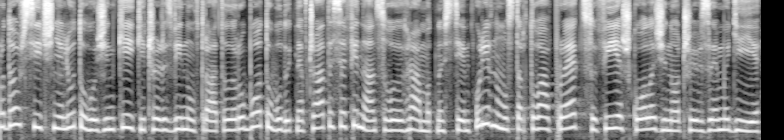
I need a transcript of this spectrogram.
Впродовж січня-лютого жінки, які через війну втратили роботу, будуть навчатися фінансової грамотності. У Рівному стартував проект Софія школа жіночої взаємодії.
